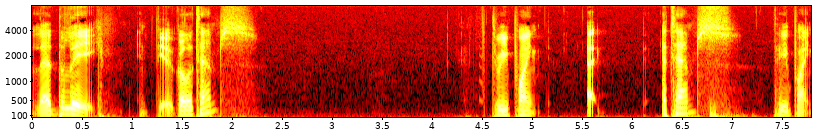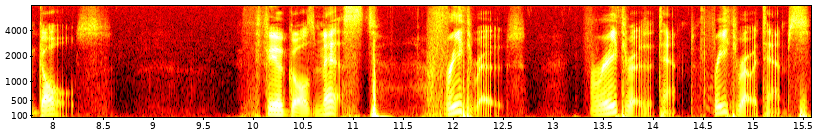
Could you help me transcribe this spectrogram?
led the league in field goal attempts, three point uh, attempts, three point goals, field goals missed, free throws, free throws attempt, free throw attempts.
